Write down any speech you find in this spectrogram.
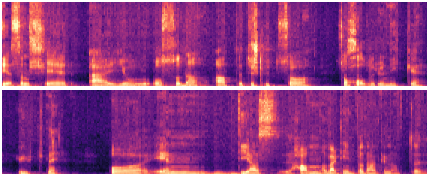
Det som skjer, er jo også da at til slutt så, så holder hun ikke ut mer. Og en, har, han har vært inne på tanken at eh,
